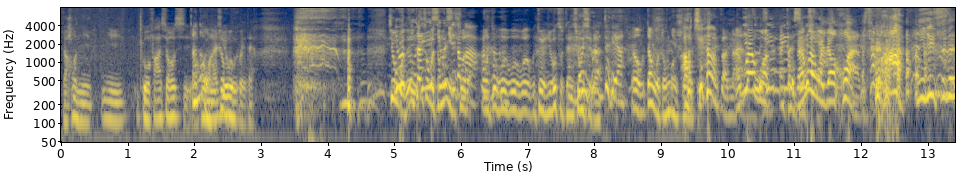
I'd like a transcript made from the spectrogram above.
然后你你给我发消息，啊那我还是会回的。就我就但是我懂你说我我我我对有组间休息的，对呀、呃，但我懂你说啊。这样子啊，难怪我难怪我腰坏了，啊，你一直在，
